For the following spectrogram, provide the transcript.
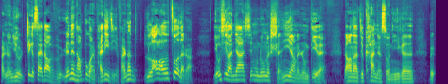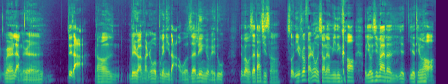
反正就是这个赛道，任天堂不管是排第几，反正他牢牢的坐在这儿。游戏玩家心目中的神一样的这种地位，然后呢，就看见索尼跟微微软两个人对打，然后微软反正我不跟你打，我在另一个维度，对吧？我在大气层。索尼说反正我销量比你高，我游戏卖的也也挺好。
